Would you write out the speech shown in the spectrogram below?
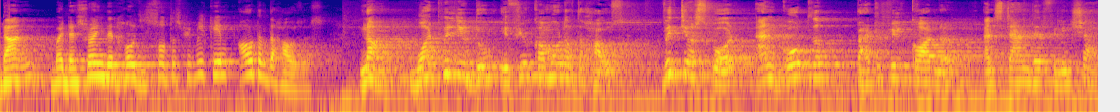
done by destroying their houses. So those people came out of the houses. Now, what will you do if you come out of the house with your sword and go to the battlefield corner and stand there feeling shy?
